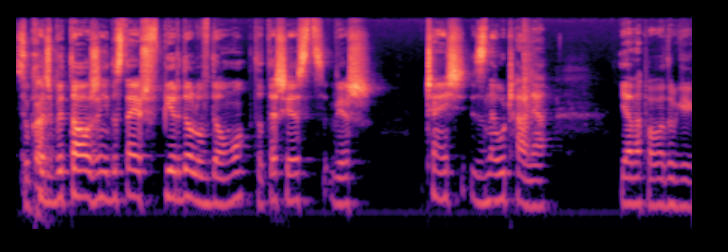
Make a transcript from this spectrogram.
super. Choćby to, że nie dostajesz w pierdolu w domu, to też jest, wiesz, część z nauczania Jana Pawła II.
